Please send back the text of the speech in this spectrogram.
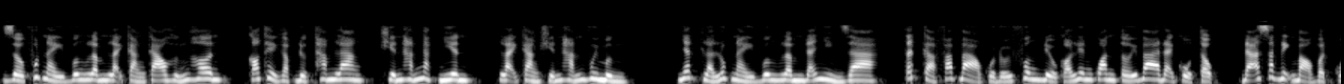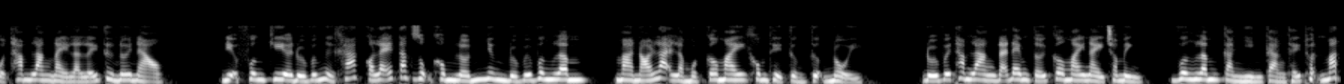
Giờ phút này Vương Lâm lại càng cao hứng hơn, có thể gặp được tham lang, khiến hắn ngạc nhiên, lại càng khiến hắn vui mừng. Nhất là lúc này Vương Lâm đã nhìn ra, tất cả pháp bảo của đối phương đều có liên quan tới ba đại cổ tộc, đã xác định bảo vật của tham lang này là lấy từ nơi nào. Địa phương kia đối với người khác có lẽ tác dụng không lớn nhưng đối với Vương Lâm, mà nói lại là một cơ may không thể tưởng tượng nổi. Đối với tham lang đã đem tới cơ may này cho mình, Vương Lâm càng nhìn càng thấy thuận mắt.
